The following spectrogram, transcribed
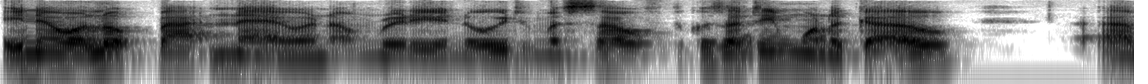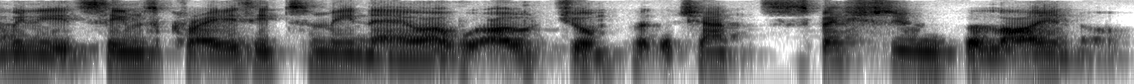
you know, I look back now and I'm really annoyed with myself because I didn't want to go. I mean, it seems crazy to me now. I, would jump at the chance, especially with the lineup.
